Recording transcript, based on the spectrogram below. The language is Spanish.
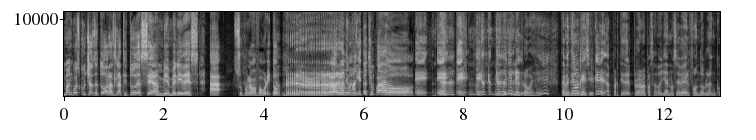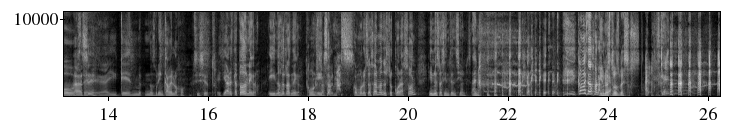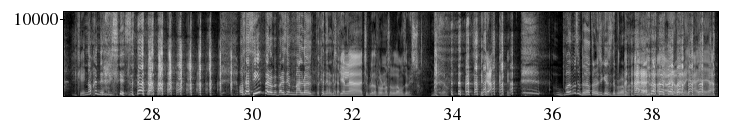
Mango escuchas de todas las latitudes, sean bienvenidos a su programa favorito, Radio, Manguito Chupado. Eh, eh, eh, eh. Es muy de negro, ¿eh? También tengo que decir que a partir del programa pasado ya no se ve el fondo blanco Ah, este, sí. ahí que nos brincaba el ojo. Sí, cierto. Y ahora está todo negro. Y nosotras negro. Como nuestras Y- almas. Como nuestras almas, nuestro corazón y nuestras intenciones. Ah, no. ¿Cómo estás, Juana Y Julia? nuestros besos. ¿Qué? ¿Qué? No generalices. o sea, sí, pero me parece malo generalizar. Aquí en la H plataforma nos saludamos de beso. Podemos empezar otra vez si quieres este programa. No, ya, bueno, bueno, ya, ya, ya.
